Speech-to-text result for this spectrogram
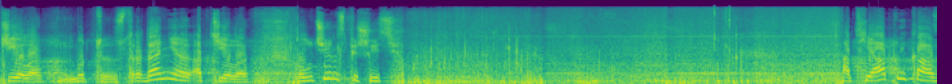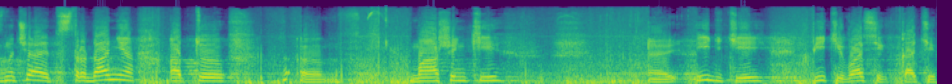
тело, вот страдание от тела. Получи, распишись. Адхиатмика означает страдание от э, э, Машеньки э, и детей Пити, Васи, Кати.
